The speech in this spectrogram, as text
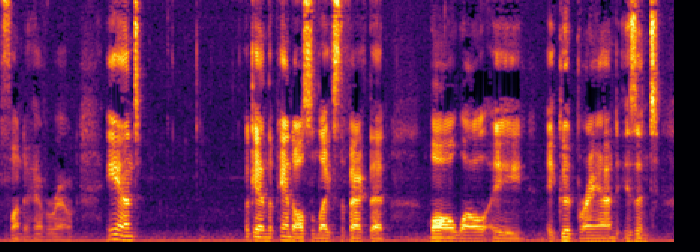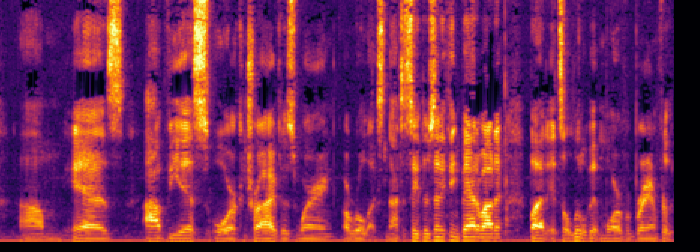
fun to have around. And again, the Panda also likes the fact that Ball, while a a good brand, isn't um, as obvious or contrived as wearing a Rolex. Not to say there's anything bad about it, but it's a little bit more of a brand for the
